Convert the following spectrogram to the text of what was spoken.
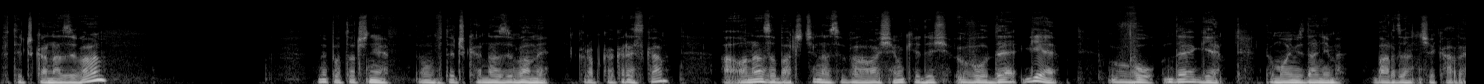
wtyczka nazywa? My potocznie tą wtyczkę nazywamy kropka kreska, a ona, zobaczcie, nazywała się kiedyś WDG. WDG. To moim zdaniem bardzo ciekawe.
